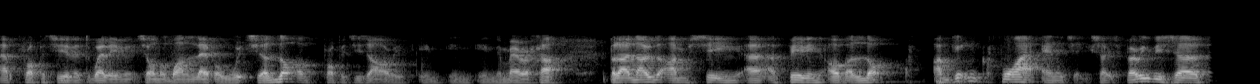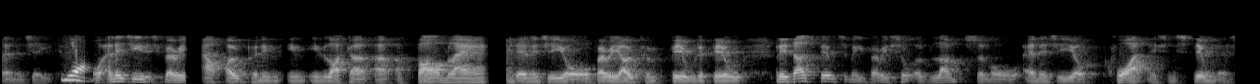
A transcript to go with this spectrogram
a property and a dwelling that's on the one level, which a lot of properties are in, in, in, in America. But I know that I'm seeing a, a feeling of a lot. I'm getting quiet energy, so it's very reserved energy, Yeah. or energy that's very out open in, in, in like a, a, farmland energy or very open field to field. But it does feel to me very sort of lonesome or energy of quietness and stillness.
